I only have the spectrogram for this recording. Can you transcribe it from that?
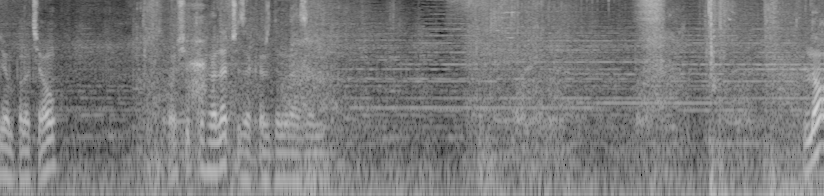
Gdzie on poleciał? On się trochę leczy za każdym razem. No!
